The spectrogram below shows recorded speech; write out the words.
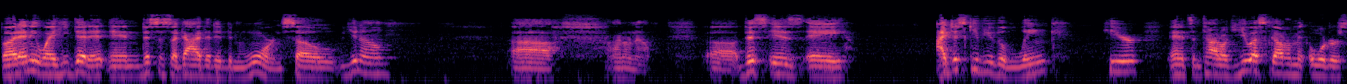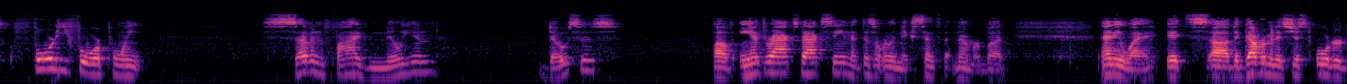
But anyway, he did it, and this is a guy that had been warned. So, you know, uh, I don't know. Uh, this is a. I just give you the link here, and it's entitled U.S. Government Orders 44.75 million doses of anthrax vaccine. That doesn't really make sense, that number, but anyway, it's uh, the government has just ordered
